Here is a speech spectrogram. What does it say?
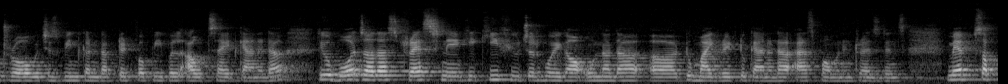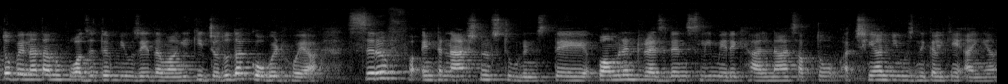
draw which has been conducted for people outside Canada ਤੇ ਉਹ ਬਹੁਤ ਜ਼ਿਆਦਾ ਸਟ੍ਰੈਸਡ ਨੇ ਕਿ ਕੀ ਫਿਊਚਰ ਹੋਏਗਾ ਉਹਨਾਂ ਦਾ to migrate to Canada as permanent residents ਮੈਂ ਸਭ ਤੋਂ ਪਹਿਲਾਂ ਤੁਹਾਨੂੰ ਪੋਜ਼ਿਟਿਵ ਨਿਊਜ਼ ਇਹ ਦਵਾਂਗੀ ਕਿ ਜਦੋਂ ਦਾ ਕੋਵਿਡ ਹੋਇਆ ਸਿਰਫ ਇੰਟਰਨੈਸ਼ਨਲ ਸਟੂਡੈਂਟਸ ਤੇ ਪਰਮਨੈਂਟ ਰੈਜ਼ੀਡੈਂਟਸ ਲਈ ਮੇਰੇ ਖਿਆਲ ਨਾਲ ਸਭ ਤੋਂ ਅੱਛੀਆਂ ਨਿਊਜ਼ ਨਿਕਲ ਕੇ ਆਈਆਂ।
